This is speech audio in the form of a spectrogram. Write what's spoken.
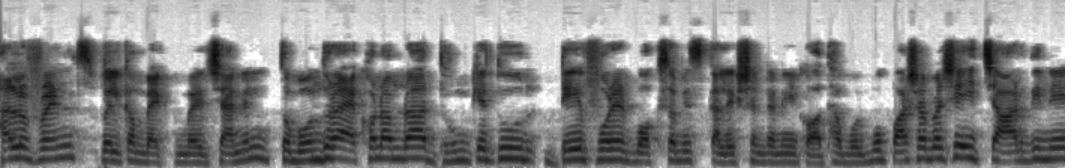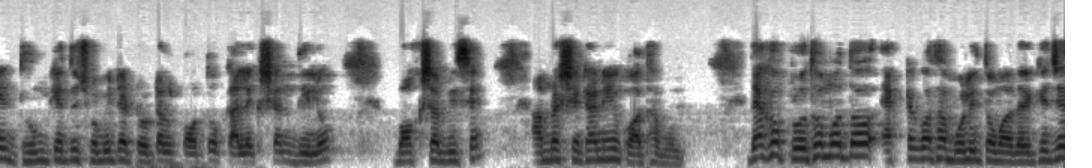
Hello friends welcome back to my channel তো বন্ধুরা, এখন আমরা ধূমকেতুর ডে ফোর এর বক্স অফিস কালেকশনটা নিয়ে কথা বলব। পাশাপাশি এই চার দিনের ধূমকেতু ছবিটা টোটাল কত কালেকশন দিল বক্স অফিসে আমরা সেটা নিয়ে কথা বলব। দেখো, প্রথমত একটা কথা বলি তোমাদেরকে যে,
